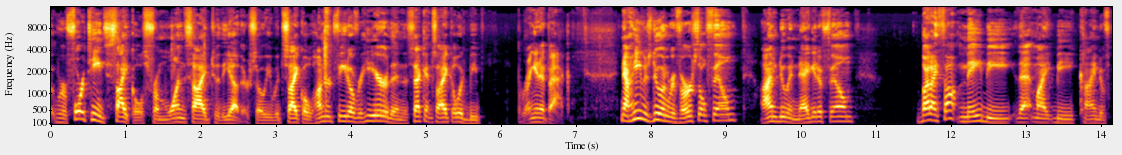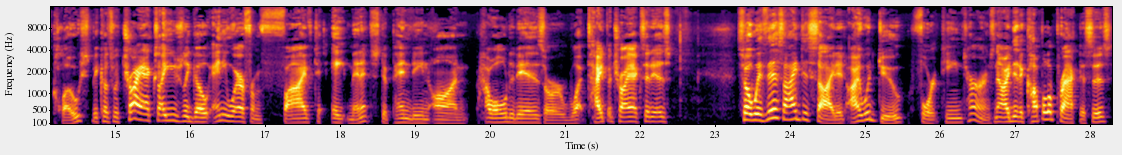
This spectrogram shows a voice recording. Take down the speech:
were 14 cycles from one side to the other. So he would cycle 100 feet over here, then the second cycle would be bringing it back. Now he was doing reversal film, I'm doing negative film, but I thought maybe that might be kind of close because with Tri-X I usually go anywhere from five to eight minutes depending on how old it is or what type of Tri-X it is. So with this I decided I would do 14 turns. Now I did a couple of practices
